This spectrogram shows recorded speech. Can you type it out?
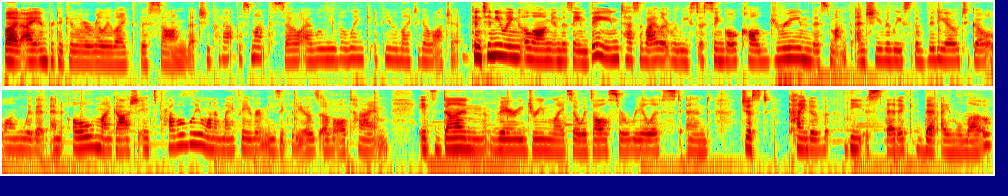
But I in particular really liked this song that she put out this month, so I will leave a link if you would like to go watch it. Continuing along in the same vein, Tessa Violet released a single called Dream this month and she released the video to go along with it and oh my gosh, it's probably one of my favorite music videos of all time. It's done very dreamlike, so it's all surrealist and just kind of the aesthetic that I love.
